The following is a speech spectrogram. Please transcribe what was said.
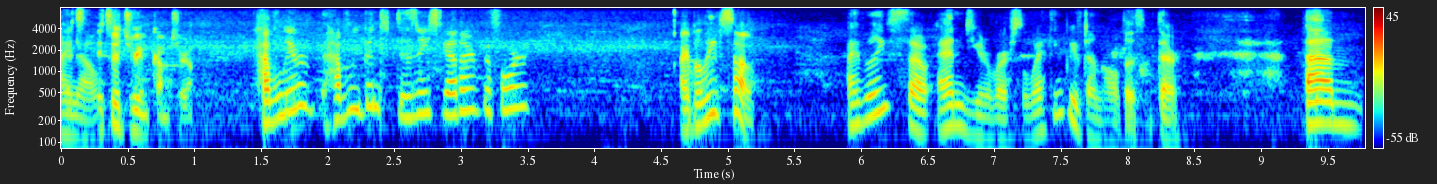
I it's, know. it's a dream come true. Have we ever, have we been to Disney together before? I believe so. I believe so, and Universal. I think we've done all those there. Um,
